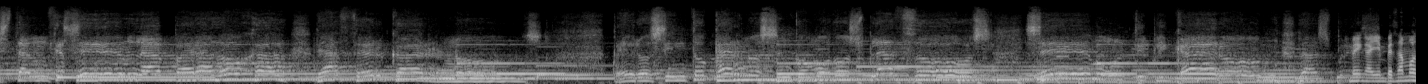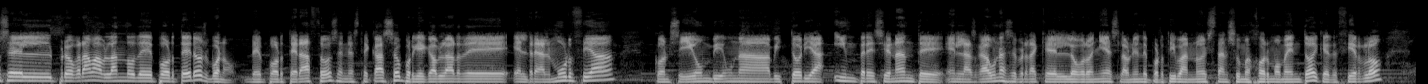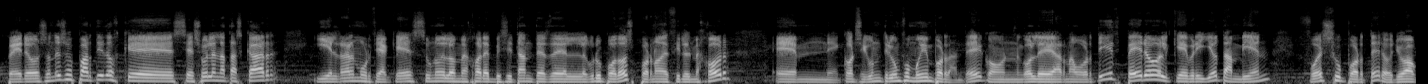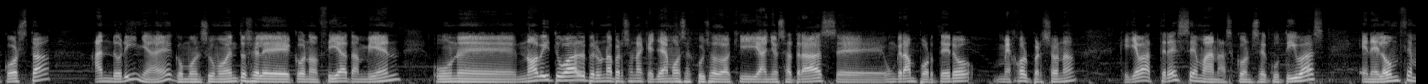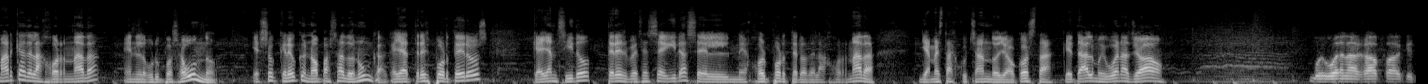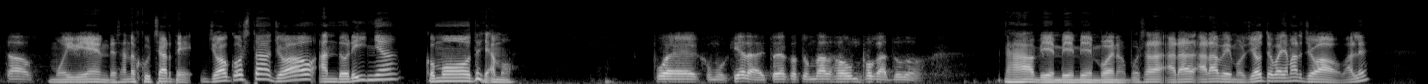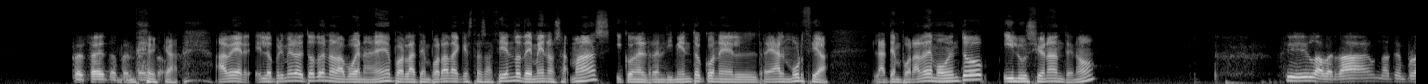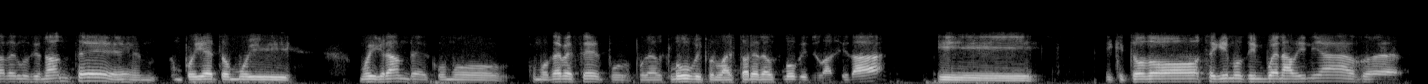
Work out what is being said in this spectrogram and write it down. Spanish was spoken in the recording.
distancias en la paradoja de acercarnos, pero sin tocarnos en cómodos plazos se multiplicaron las... Venga, y empezamos el programa hablando de porteros, bueno, de porterazos en este caso, porque hay que hablar de el Real Murcia, consiguió una victoria impresionante en las gaunas. Es verdad que el Logroñés, la Unión Deportiva, no está en su mejor momento, hay que decirlo, pero son de esos partidos que se suelen atascar y el Real Murcia, que es uno de los mejores visitantes del Grupo 2, por no decir el mejor, eh, consiguió un triunfo muy importante, eh, con gol de Arnau Ortiz, pero el que brilló también fue su portero, Joao Costa, Andoriña, ¿eh? como en su momento se le conocía también, un eh, no habitual, pero una persona que ya hemos escuchado aquí años atrás, eh, un gran portero, mejor persona, que lleva tres semanas consecutivas en el 11 marca de la jornada en el grupo segundo. Eso creo que no ha pasado nunca, que haya tres porteros que hayan sido tres veces seguidas el mejor portero de la jornada. Ya me está escuchando Joao Costa. ¿Qué tal? Muy buenas, Joao. Muy buenas, Rafa, ¿qué tal? Muy bien, deseando escucharte. Joao Costa, Joao, Andoriña, ¿cómo te llamo? Pues como quiera, estoy acostumbrado un poco a todo. Ah, bien, bien, bien. Bueno, pues ahora, ahora, vemos. Yo te voy a llamar Joao, ¿vale? Perfecto, perfecto. A ver, lo primero de todo, enhorabuena ¿eh? por la temporada que estás haciendo, de menos a más, y con el rendimiento con el Real Murcia. La temporada de momento ilusionante, ¿no? Sí, la verdad, una temporada ilusionante, eh, un proyecto muy, muy grande como, como debe ser por, por el club y por la historia del club y de la ciudad. Y, y que todos seguimos en buena línea, eh,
